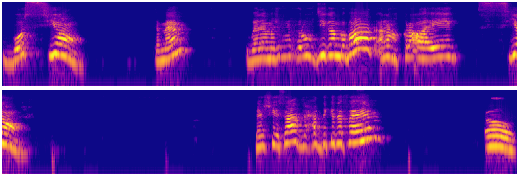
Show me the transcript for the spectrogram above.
potion. تمام؟ يبقى أنا لما أشوف الحروف دي جنب بعض أنا هقرأها إيه؟ tion. ماشي يا سعد؟ لحد كده فاهم؟ أو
